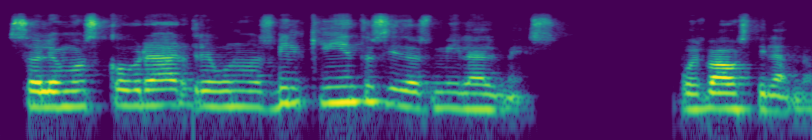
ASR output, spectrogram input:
solemos cobrar entre unos 1.500 y 2.000 al mes. Pues va oscilando.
